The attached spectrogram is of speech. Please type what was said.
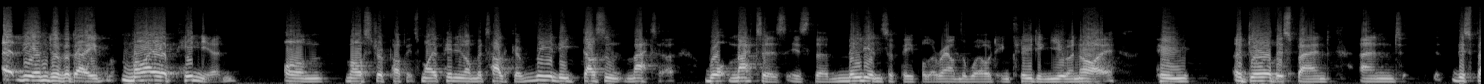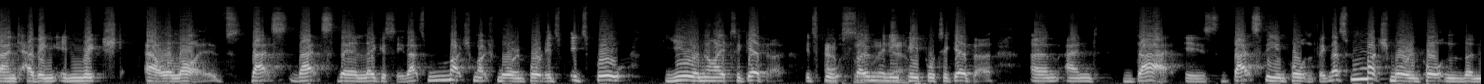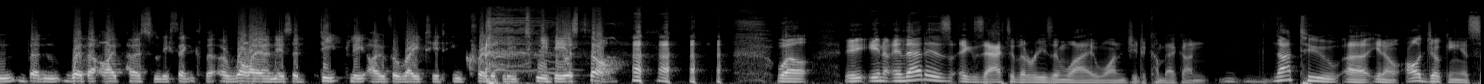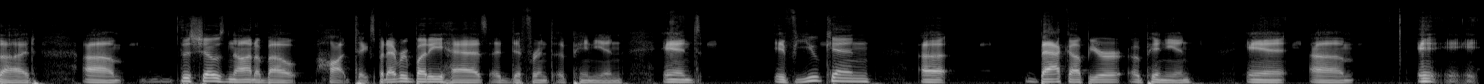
at the end of the day, my opinion on Master of Puppets, my opinion on Metallica really doesn't matter. What matters is the millions of people around the world, including you and I, who adore this band and this band having enriched our lives. That's that's their legacy. That's much much more important. It's it's brought you and I together. It's brought so many yeah. people together, um, and that is that's the important thing. That's much more important than than whether I personally think that Orion is a deeply overrated, incredibly tedious song. well, you know, and that is exactly the reason why I wanted you to come back on. Not to, uh, you know, all joking aside, um, this show's not about hot takes, but everybody has a different opinion, and if you can uh, back up your opinion, and um, it, it,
